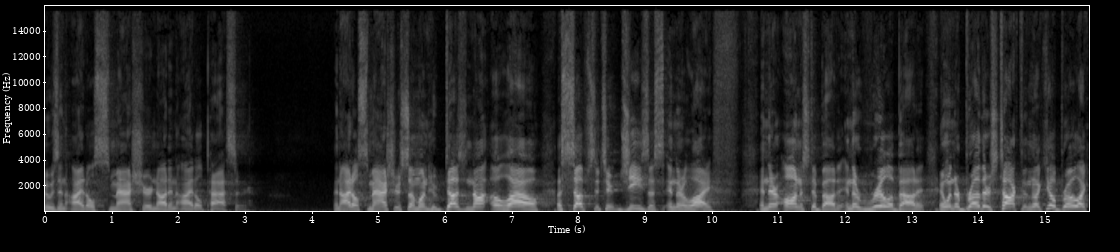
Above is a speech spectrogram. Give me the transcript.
who's an idol smasher, not an idol passer. An idol smasher is someone who does not allow a substitute Jesus in their life. And they're honest about it and they're real about it. And when their brothers talk to them, they're like, yo, bro, like,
